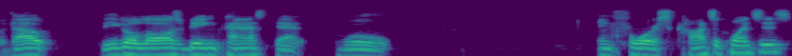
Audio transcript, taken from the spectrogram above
without legal laws being passed that will enforce consequences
